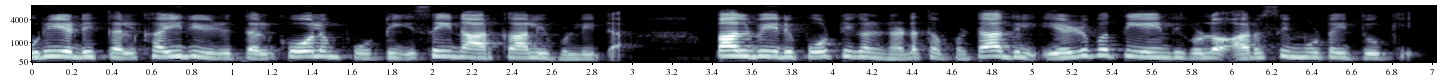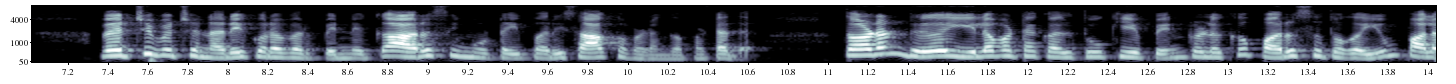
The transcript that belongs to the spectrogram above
உரியடித்தல் கயிறு இழுத்தல் கோலம் போட்டி இசை நாற்காலி உள்ளிட்ட பல்வேறு போட்டிகள் நடத்தப்பட்டு அதில் எழுபத்தி ஐந்து கிலோ அரிசி மூட்டை தூக்கி வெற்றி பெற்ற நரிக்குறவர் பெண்ணுக்கு அரிசி மூட்டை பரிசாக வழங்கப்பட்டது. தொடர்ந்து இளவட்டக்கல் தூக்கிய பெண்களுக்கு பரிசு தொகையும் பல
